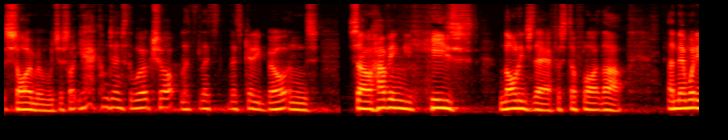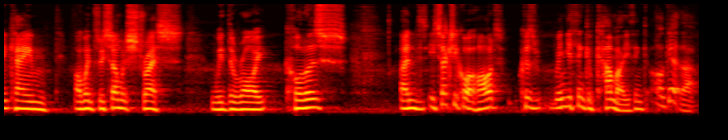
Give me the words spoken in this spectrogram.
Simon was just like, "Yeah, come down to the workshop. Let's let's let's get it built." And so having his knowledge there for stuff like that, and then when it came, I went through so much stress with the right colours, and it's actually quite hard because when you think of camo, you think, "I'll get that,"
